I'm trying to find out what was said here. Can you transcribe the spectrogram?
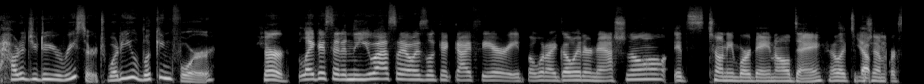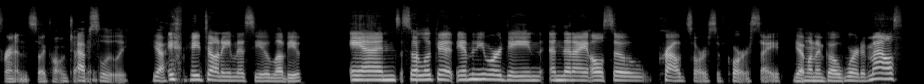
How did you do your research? What are you looking for? Sure. Like I said, in the US, I always look at Guy Fieri, but when I go international, it's Tony Bourdain all day. I like to Yep. pretend we're friends, so I call him Tony. Absolutely. Yeah. hey, Tony, miss you, love you. And so I look at Anthony Bourdain, and then I also crowdsource, of course. I Yep. want to go word of mouth.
